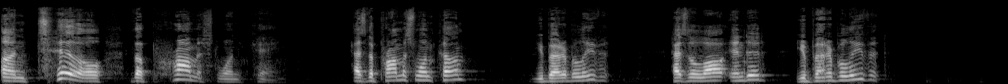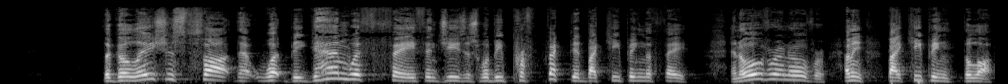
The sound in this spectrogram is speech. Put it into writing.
until the promised one came. Has the promised one come? You better believe it. Has the law ended? You better believe it. The Galatians thought that what began with faith in Jesus would be perfected by keeping the faith. And over and over, I mean, by keeping the law.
